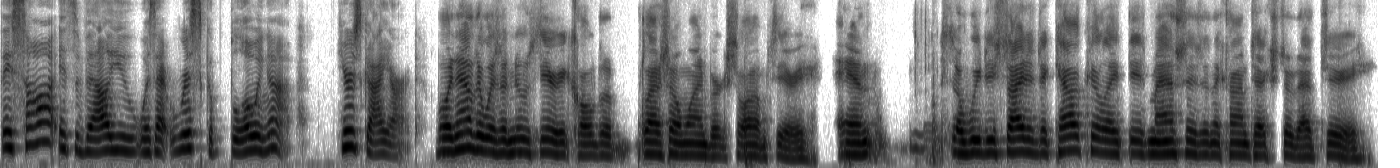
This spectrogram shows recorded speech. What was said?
they saw its value was at risk of blowing up. Here's Gaillard. Well, now there was a new theory called the Glashow-Weinberg-Salam theory. And so we decided to calculate these masses in the context of that theory.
